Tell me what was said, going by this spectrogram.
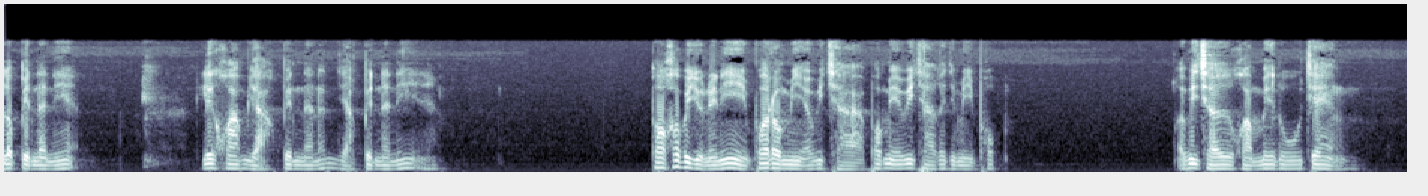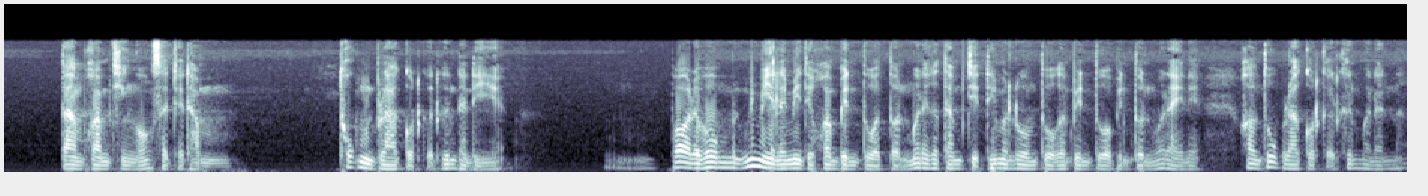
ราเป็นอันนี้หรือความอยากเป็นอันนั้น อยากเป็นอันนี้นะ พอเข้าไปอยู่ในนี้เพราะเรามีอวิชชาพอมีอวิชชาก็จะมีภพอวิชชาคือความไม่รู้แจ้ง ตามความจริงของสัจธรรม ทุกมันปรากฏเกิดขึ้นทันทีเพราะอะไรเพราะมันไม่มีอะไรมีแต่ความเป็นตัวตน เมื่อใดก็ทำจิตที่มันรวมตัวกันเป็นตัวเป็นตนเมื่อไรเนี่ย ความทุกข์ปรากฏเกิดขึ้นเมื่อนั้นนะ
